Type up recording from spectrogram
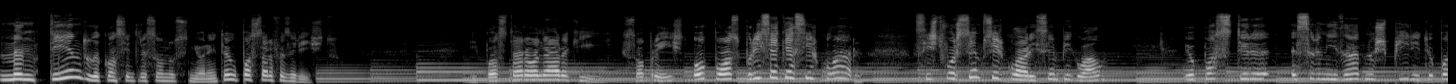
mantendo a concentração no Senhor. Então eu posso estar a fazer isto. E posso estar a olhar aqui só para isto. Ou posso, por isso é que é circular. Se isto for sempre circular e sempre igual, eu posso ter a, a serenidade no espírito, eu posso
